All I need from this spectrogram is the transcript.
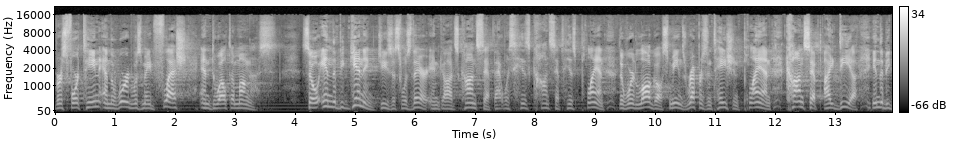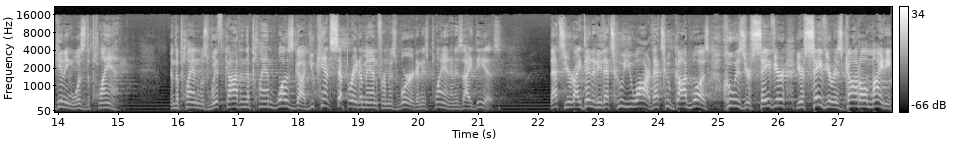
Verse 14, and the Word was made flesh and dwelt among us. So, in the beginning, Jesus was there in God's concept. That was his concept, his plan. The word logos means representation, plan, concept, idea. In the beginning was the plan. And the plan was with God, and the plan was God. You can't separate a man from his word and his plan and his ideas. That's your identity. That's who you are. That's who God was. Who is your Savior? Your Savior is God Almighty,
